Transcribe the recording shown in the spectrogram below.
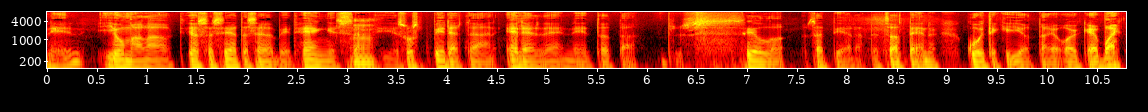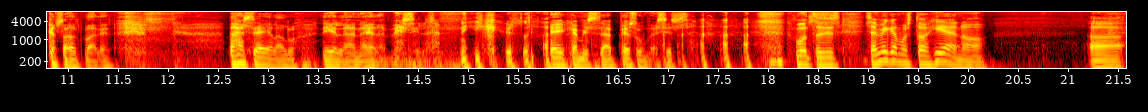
niin Jumala, jos sä sieltä selviit hengissä mm. ja susta pidetään edelleen, niin tota, silloin sä tiedät, että sä oot tehnyt kuitenkin jotain oikein, vaikka sä oot välillä vähän seilailu niillä ja näillä vesillä. Niin kyllä. Eikä missään pesuvesissä. Mutta siis se, mikä musta on hienoa, uh,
